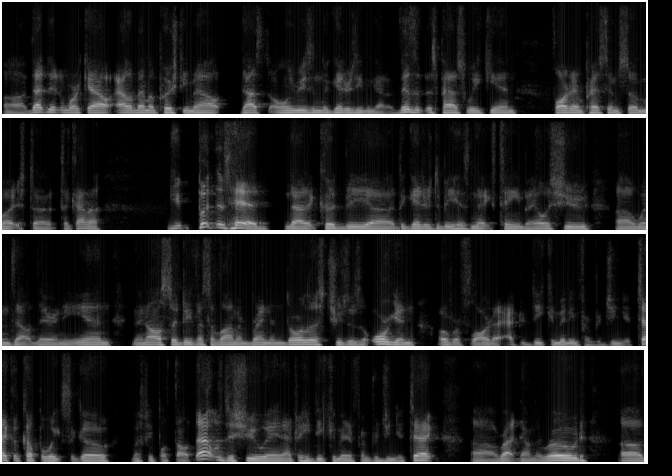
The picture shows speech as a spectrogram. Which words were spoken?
Uh, that didn't work out. Alabama pushed him out. That's the only reason the Gators even got a visit this past weekend. Florida impressed him so much to to kind of put in his head that it could be uh, the Gators to be his next team. But LSU uh, wins out there in the end. And then also defensive lineman Brandon Dorlus chooses Oregon over Florida after decommitting from Virginia Tech a couple weeks ago. Most people thought that was the shoe in after he decommitted from Virginia Tech uh, right down the road uh,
